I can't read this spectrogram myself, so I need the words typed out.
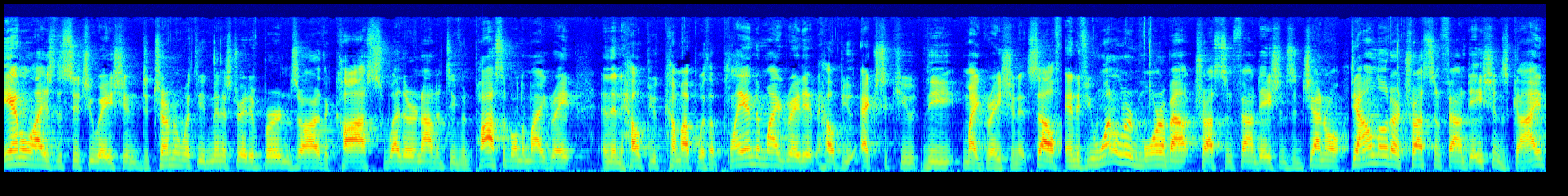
analyze the situation determine what the administrative burdens are, the costs, whether or not it's even possible to migrate, and then help you come up with a plan to migrate it help you execute the migration itself. And if you want to learn more about trusts and foundations in general, download our Trusts and Foundations guide.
